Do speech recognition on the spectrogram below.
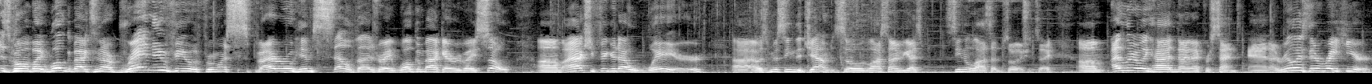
What is going on, buddy? Welcome back to another brand new video from more Spyro himself. That is right. Welcome back, everybody. So, um, I actually figured out where uh, I was missing the gems. So, the last time you guys seen the last episode, I should say, um, I literally had 99%, and I realized they were right here.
